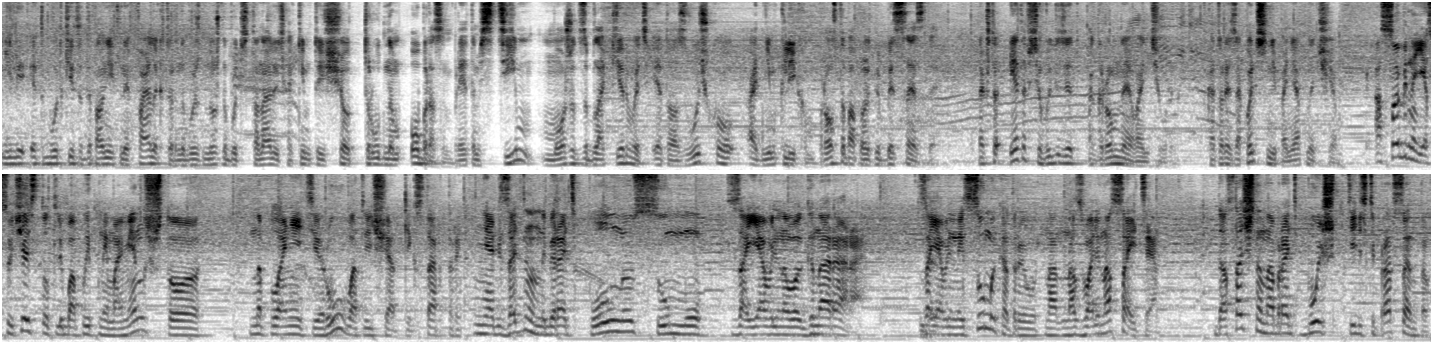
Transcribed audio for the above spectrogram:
Или это будут какие-то дополнительные файлы, которые нужно- будет устанавливать каким-то еще трудным образом. При этом Steam может заблокировать эту озвучку одним кликом, просто по просьбе Bethesda. Так что это все выглядит огромной авантюрой, которая закончится непонятно чем. Особенно если учесть тот любопытный момент, что на планете Ру, в отличие от Kickstarter, не обязательно набирать полную сумму заявленного гонорара. Заявленные суммы, которые вот на- назвали на сайте. Достаточно набрать больше 50%.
